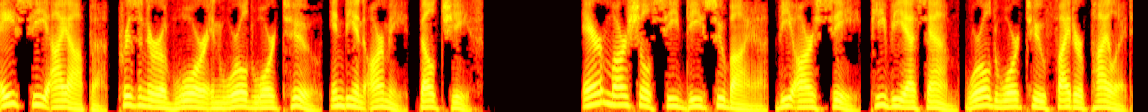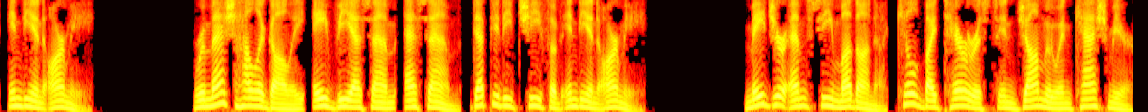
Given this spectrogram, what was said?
A. C. Ayappa, prisoner of war in World War II, Indian Army, Bell Chief. Air Marshal C. D. Subbiah, VRC, PVSM, World War II fighter pilot, Indian Army. Ramesh Halagali, AVSM, SM, Deputy Chief of Indian Army. Major M. C. Muthanna, killed by terrorists in Jammu and Kashmir,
